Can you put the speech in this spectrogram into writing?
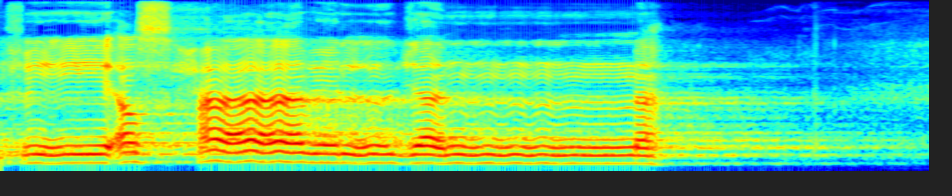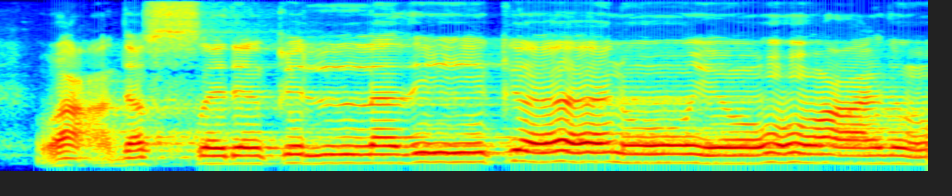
في أصحاب الجنة. وعد الصدق الذي كانوا يوعدون.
